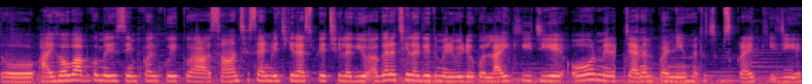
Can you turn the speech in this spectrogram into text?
तो आई होप आपको मेरी सिंपल क्विक आसान से सैंडविच की रेसिपी अच्छी लगी हो। अगर अच्छी लगी तो मेरी वीडियो को लाइक कीजिए और मेरे चैनल पर न्यू है तो सब्सक्राइब कीजिए।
